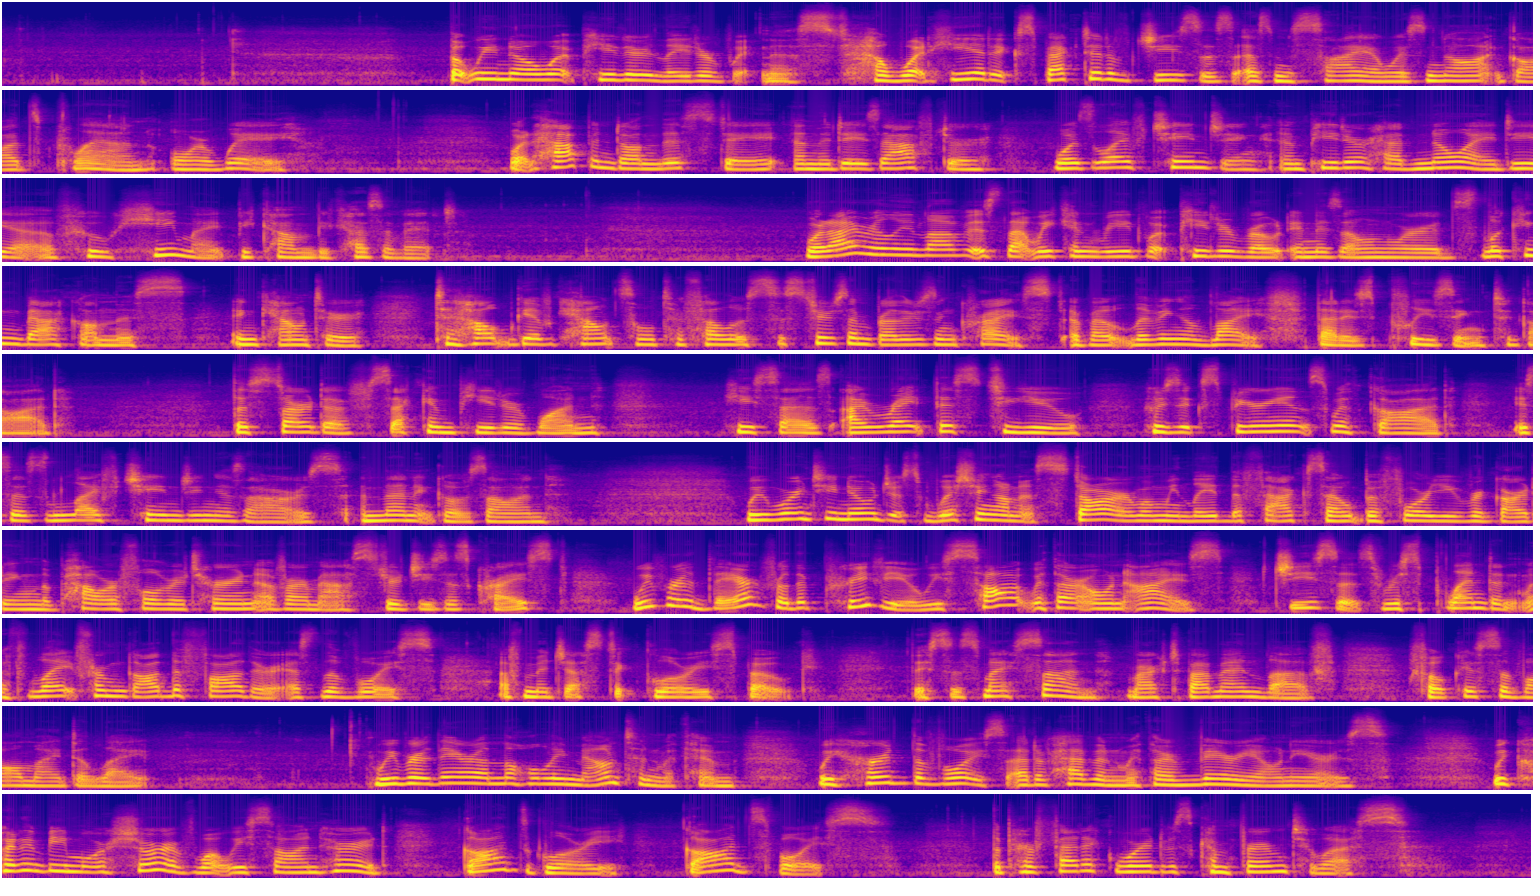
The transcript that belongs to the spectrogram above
But we know what Peter later witnessed how what he had expected of Jesus as Messiah was not God's plan or way. What happened on this day and the days after was life changing, and Peter had no idea of who he might become because of it. What I really love is that we can read what Peter wrote in his own words, looking back on this encounter to help give counsel to fellow sisters and brothers in Christ about living a life that is pleasing to God. The start of 2 Peter 1 he says, I write this to you whose experience with God is as life changing as ours. And then it goes on. We weren't, you know, just wishing on a star when we laid the facts out before you regarding the powerful return of our Master Jesus Christ. We were there for the preview. We saw it with our own eyes. Jesus, resplendent with light from God the Father, as the voice of majestic glory spoke. This is my Son, marked by my love, focus of all my delight. We were there on the holy mountain with him. We heard the voice out of heaven with our very own ears. We couldn't be more sure of what we saw and heard God's glory, God's voice. The prophetic word was confirmed to us.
